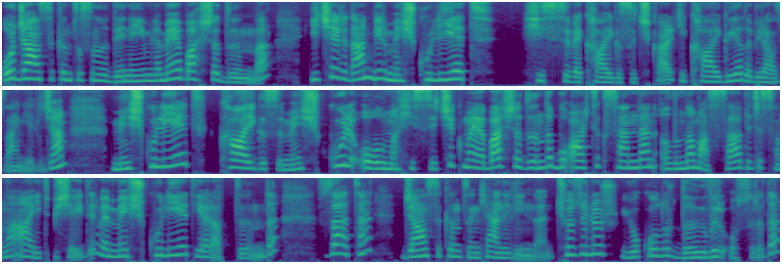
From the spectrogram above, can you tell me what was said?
O can sıkıntısını deneyimlemeye başladığında içeriden bir meşguliyet hissi ve kaygısı çıkar ki kaygıya da birazdan geleceğim. Meşguliyet kaygısı, meşgul olma hissi çıkmaya başladığında bu artık senden alınamaz. Sadece sana ait bir şeydir ve meşguliyet yarattığında zaten can sıkıntın kendiliğinden çözülür, yok olur, dağılır o sırada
